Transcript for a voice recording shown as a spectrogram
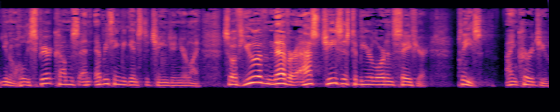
you know, Holy Spirit comes and everything begins to change in your life. So if you have never asked Jesus to be your Lord and Savior, please, I encourage you,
